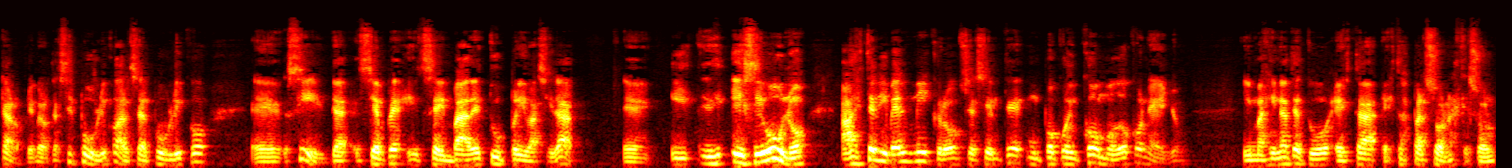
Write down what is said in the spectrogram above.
claro, primero te haces público, al ser público, sí, siempre se invade tu privacidad. Y, y, si uno a este nivel micro se siente un poco incómodo con ello, imagínate tú esta, estas personas que son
